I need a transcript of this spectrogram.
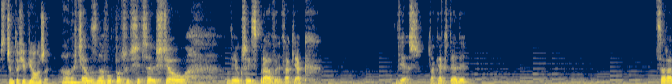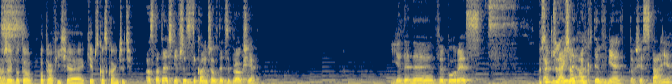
z czym to się wiąże. On chciał znowu poczuć się częścią większej sprawy, tak jak wiesz, tak jak wtedy. Coraz... Uważaj, bo to potrafi się kiepsko skończyć. Ostatecznie wszyscy kończą w Decyproxie. Jedyny wybór jest taki, na ile aktywnie to się stanie.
